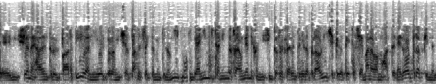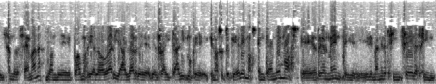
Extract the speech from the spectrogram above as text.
eh, visiones adentro del partido, a nivel provincial pasa exactamente lo mismo. Venimos teniendo reuniones con distintos referentes de la provincia, creo que esta semana vamos a tener otra, finalizando la semana, donde podamos dialogar y hablar del radicalismo que, nosotros queremos. Entendemos eh, realmente y de manera sincera, sin,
